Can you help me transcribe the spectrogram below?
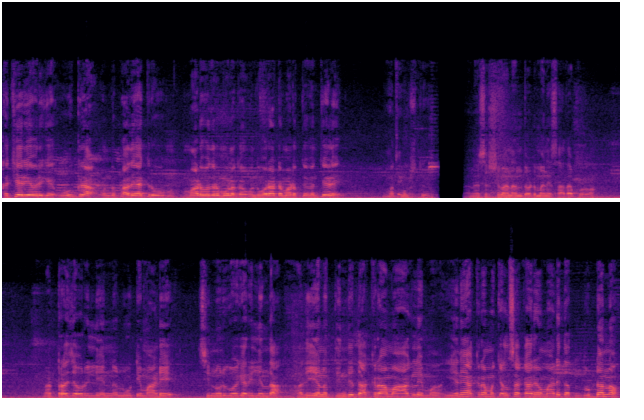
ಕಚೇರಿಯವರಿಗೆ ಉಗ್ರ ಒಂದು ಪಾದಯಾತ್ರೆ ಮಾಡುವುದರ ಮೂಲಕ ಒಂದು ಹೋರಾಟ ಮಾಡುತ್ತೇವೆ ಅಂತೇಳಿ ಮತ್ತೆ ಮುಗಿಸ್ತೀವಿ. ನನ್ನ ಹೆಸರು ಶಿವಾನಂದ್ ದೊಡ್ಡಮನೆ ಸಾದಾಪುರ. ನಟರಾಜ್ ಅವರು ಇಲ್ಲಿ ಏನು ಲೂಟಿ ಮಾಡಿ ಸಿನ್ನೂರಿಗೆ ಹೋಗ್ಯಾರ ಇಲ್ಲಿಂದ. ಅದೇನು ತಿಂದಿದ್ದು ಅಕ್ರಮ ಆಗಲಿ, ಮ, ಏನೇ ಅಕ್ರಮ ಕೆಲಸ ಕಾರ್ಯ ಮಾಡಿದ ದುಡ್ಡನ್ನು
